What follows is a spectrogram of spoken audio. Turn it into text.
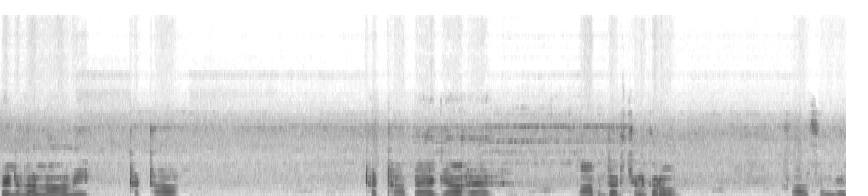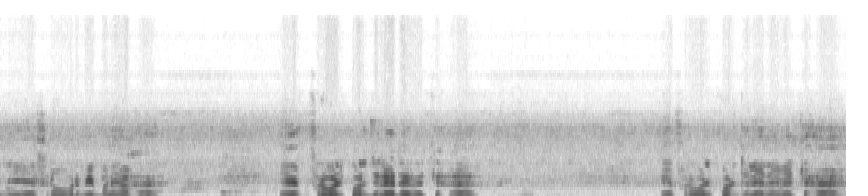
ਪਿੰਡ ਦਾ ਨਾਮ ਹੀ ਠੱਠਾ ਠੱਠਾ ਪੈ ਗਿਆ ਹੈ। ਆਪ ਦਰਸ਼ਨ ਕਰੋ। ਸਾਧ ਸੰਗਤ ਜੀ, ਇਹ ਸਰੋਵਰ ਵੀ ਬਣਿਆ ਹੈ। ਇਹ ਫਿਰੋਜ਼ਪੁਰ ਜ਼ਿਲ੍ਹੇ ਦੇ ਵਿੱਚ ਹੈ। ਇਹ ਫਿਰੋਜ਼ਪੁਰ ਜ਼ਿਲ੍ਹੇ ਦੇ ਵਿੱਚ ਹੈ।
